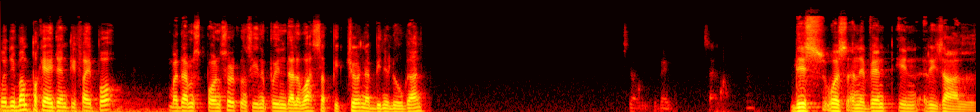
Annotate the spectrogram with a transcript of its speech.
Pwede bang paki-identify po, Madam Sponsor, kung sino po yung dalawa sa picture na binilugan? This was an event in Rizal.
